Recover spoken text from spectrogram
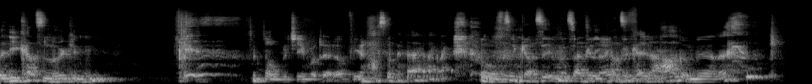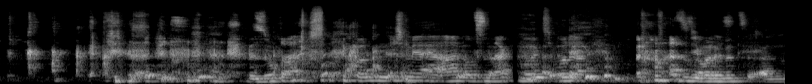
Die Katzenleukämie. Auch mit Chemotherapie und so. Unsere Katze immer hat die. Katze keine Haare mehr, ne? Besucher konnten nicht mehr erahnen, ob es Nacktmulch oder was Die war das? Mütze an.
